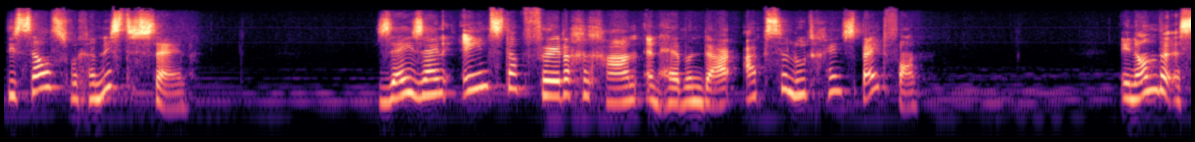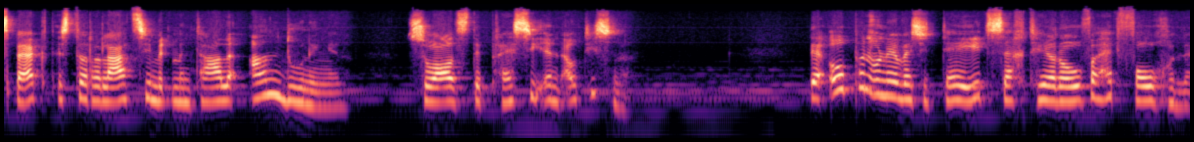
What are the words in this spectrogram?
die zelfs veganistisch zijn. Zij zijn één stap verder gegaan en hebben daar absoluut geen spijt van. Een ander aspect is de relatie met mentale aandoeningen, zoals depressie en autisme. De Open Universiteit zegt hierover het volgende.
